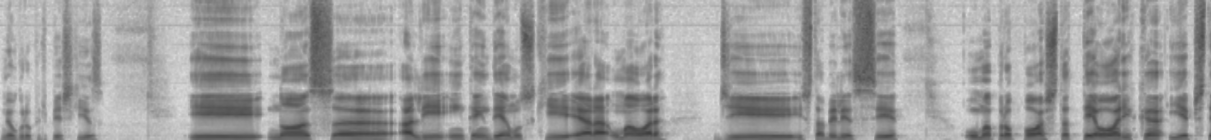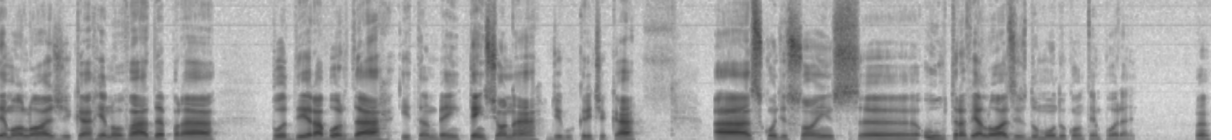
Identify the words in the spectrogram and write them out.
meu grupo de pesquisa, e nós uh, ali entendemos que era uma hora de estabelecer uma proposta teórica e epistemológica renovada para poder abordar e também tensionar, digo, criticar, as condições uh, ultravelozes do mundo contemporâneo. Né?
